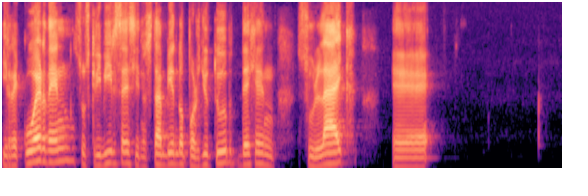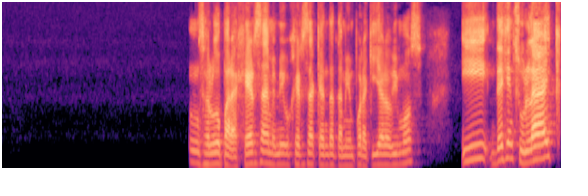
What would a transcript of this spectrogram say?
Y recuerden suscribirse si nos están viendo por YouTube, dejen su like. Eh, Un saludo para Gersa, mi amigo Gersa que anda también por aquí, ya lo vimos. Y dejen su like,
